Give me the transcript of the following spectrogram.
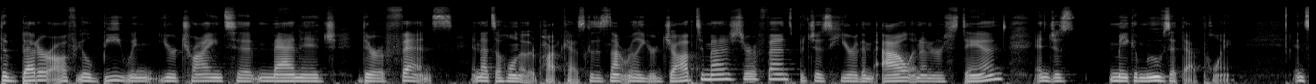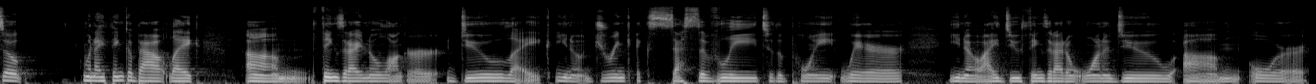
the better off you'll be when you're trying to manage their offense. And that's a whole nother podcast because it's not really your job to manage their offense, but just hear them out and understand and just make moves at that point. And so when I think about like um, things that I no longer do, like, you know, drink excessively to the point where, you know, I do things that I don't want to do. Um, or,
